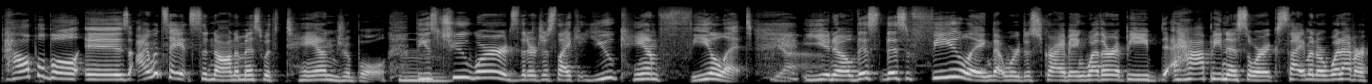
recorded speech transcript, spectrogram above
Palpable is i would say it's synonymous with tangible. These two words that are just like you can feel it. Yeah. you know this this feeling that we're describing whether it be happiness or excitement or whatever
